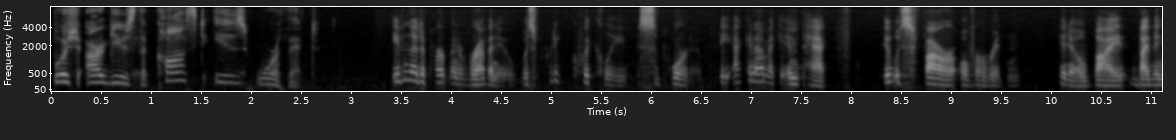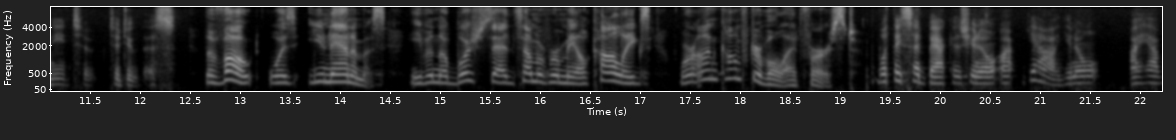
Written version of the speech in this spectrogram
Bush argues the cost is worth it. Even the Department of Revenue was pretty quickly supportive. The economic impact, it was far overridden, you know, by, by the need to, to do this. The vote was unanimous, even though Bush said some of her male colleagues were uncomfortable at first. What they said back is, you know, I, yeah, you know, I have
